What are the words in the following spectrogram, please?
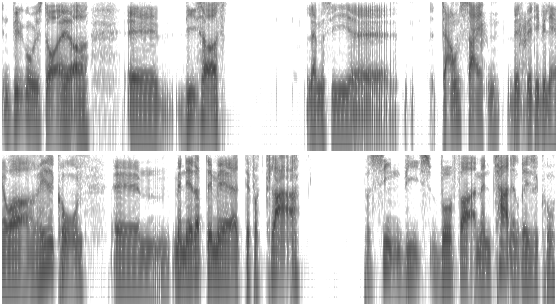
en vild god historie, og øh, viser også, lad mig sige, øh, downsiden ved, ved det, vi laver, og risikoen. Øhm, men netop det med, at det forklarer på sin vis, hvorfor at man tager den risiko.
